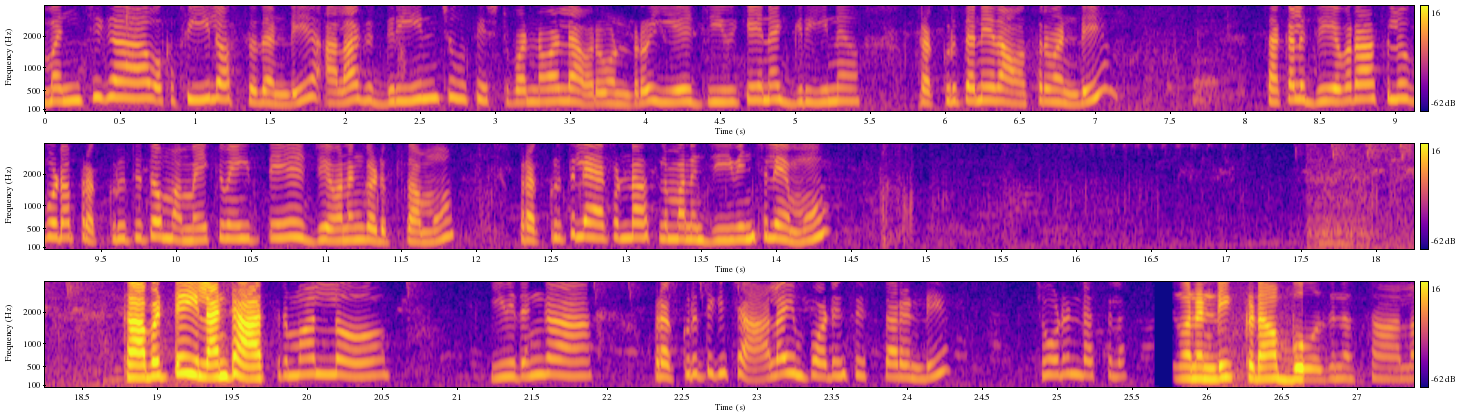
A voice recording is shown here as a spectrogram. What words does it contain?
మంచిగా ఒక ఫీల్ వస్తుందండి. అలాగ గ్రీన్ చూసి ఇష్టపడిన వాళ్ళు ఎవరు ఉండరు. ఏ జీవికైనా గ్రీన్ ప్రకృతి అనేది అవసరం అండి సకల జీవరాశులు కూడా ప్రకృతితో మమేకమైతే జీవనం గడుపుతాము. ప్రకృతి లేకుండా అసలు మనం జీవించలేము. కాబట్టి ఇలాంటి ఆశ్రమాల్లో ఈ విధంగా ప్రకృతికి చాలా ఇంపార్టెన్స్ ఇస్తారండి. చూడండి అసలు. ఇదిగోనండి ఇక్కడ భోజనశాల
